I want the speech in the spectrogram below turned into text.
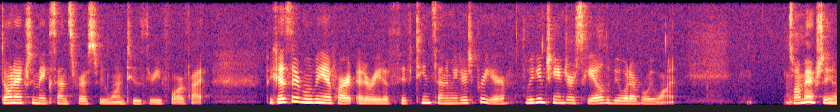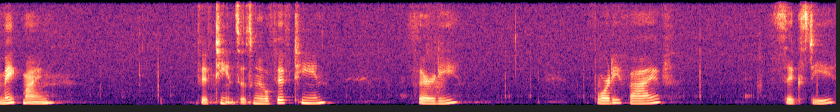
don't actually make sense for us to be 1, 2, 3, 4, 5. Because they're moving apart at a rate of 15 centimeters per year, we can change our scale to be whatever we want. So I'm actually going to make mine 15. So it's going to go 15, 30, 45, 60,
